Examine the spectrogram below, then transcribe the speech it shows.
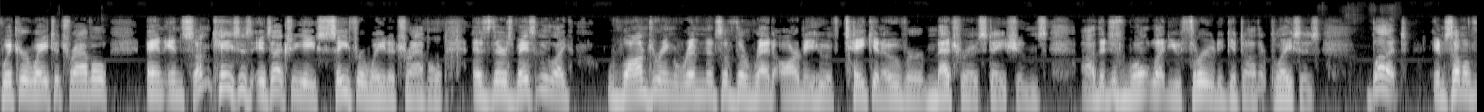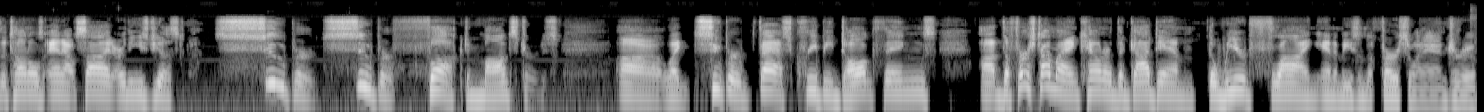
quicker way to travel, and in some cases, it's actually a safer way to travel, as there's basically like wandering remnants of the Red Army who have taken over metro stations uh, that just won't let you through to get to other places. But in some of the tunnels and outside are these just super, super fucked monsters uh like super fast creepy dog things uh the first time i encountered the goddamn the weird flying enemies in the first one andrew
